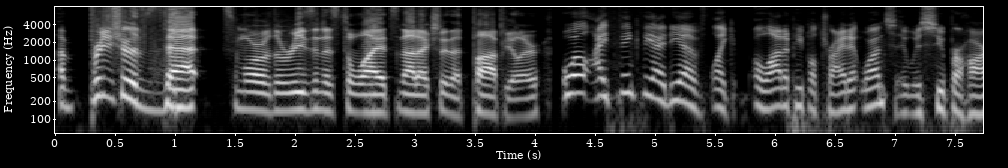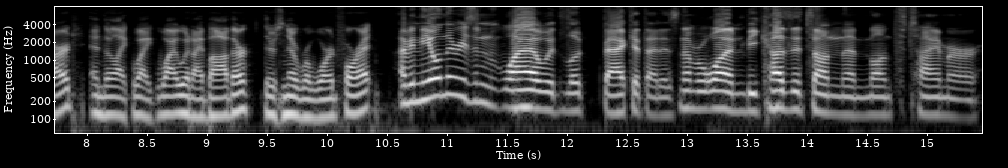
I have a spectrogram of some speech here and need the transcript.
I'm pretty sure that's more of the reason as to why it's not actually that popular. Well, I think the idea of like a lot of people tried it once, it was super hard, and they're like, like, why would I bother? There's no reward for it. I mean, the only reason why I would look back at that is number one, because it's on the month timer,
